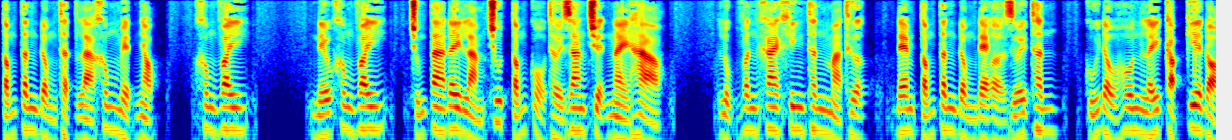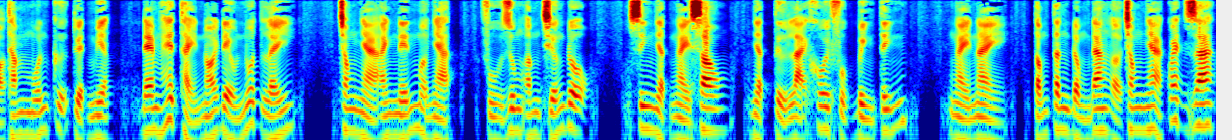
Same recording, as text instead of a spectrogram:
Tống Tân Đồng thật là không mệt nhọc, không vây. Nếu không vây, chúng ta đây làm chút tống cổ thời gian chuyện này hảo. Lục Vân Khai khinh thân mà thượng, đem Tống Tân Đồng đè ở dưới thân, cúi đầu hôn lấy cặp kia đỏ thắm muốn cự tuyệt miệng, đem hết thảy nói đều nuốt lấy. Trong nhà anh nến mở nhạt, phù dung âm chướng độ, sinh nhật ngày sau, nhật tử lại khôi phục bình tĩnh. Ngày này, Tống Tân Đồng đang ở trong nhà quét rác,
